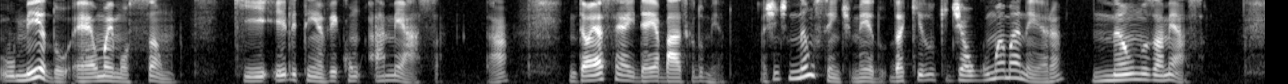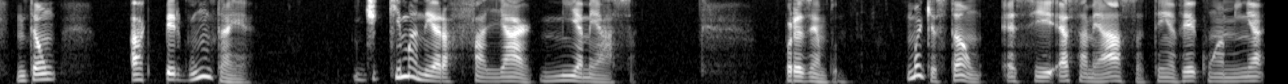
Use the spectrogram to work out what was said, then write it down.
O medo é uma emoção que ele tem a ver com ameaça, tá? Então essa é a ideia básica do medo. A gente não sente medo daquilo que de alguma maneira não nos ameaça. Então a pergunta é: de que maneira falhar me ameaça? Por exemplo, uma questão é se essa ameaça tem a ver com a minha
